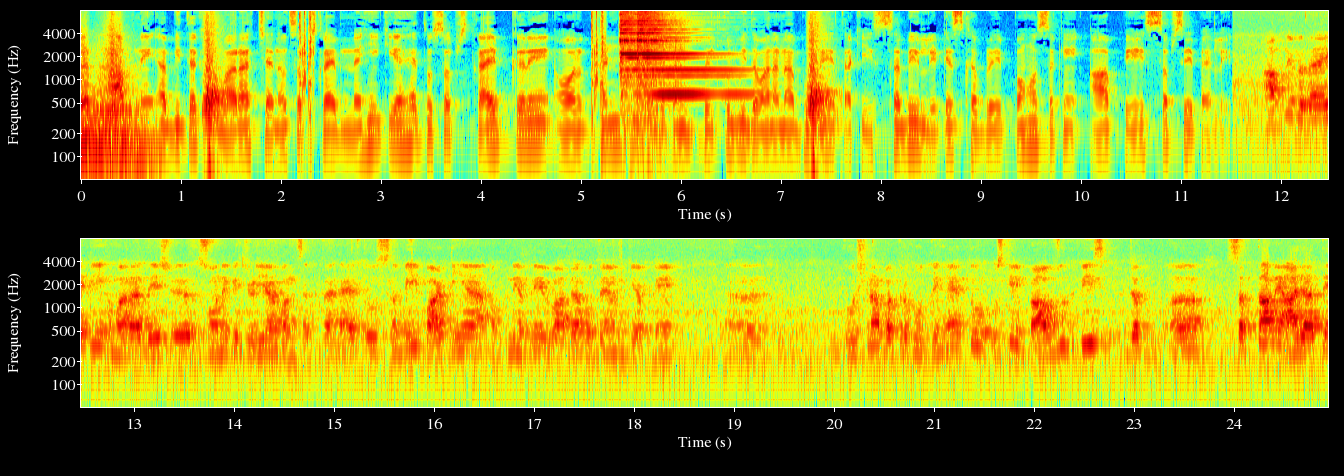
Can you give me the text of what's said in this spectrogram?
अगर आपने अभी तक हमारा चैनल सब्सक्राइब नहीं किया है तो सब्सक्राइब करें और घंटे का बटन बिल्कुल भी दबाना ना भूलें, ताकि सभी लेटेस्ट खबरें पहुँच सकें आप पे सबसे पहले। आपने बताया कि हमारा देश सोने की चिड़िया बन सकता है तो सभी पार्टियाँ अपने अपने वादा होते हैं, उनके अपने घोषणा पत्र होते हैं तो उसके बावजूद भी जब आ, सत्ता में आ जाते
